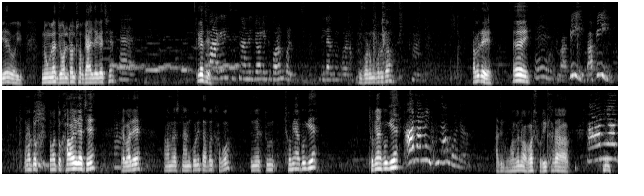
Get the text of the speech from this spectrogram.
ইয়ে ওই নোংরা জল টল সব গায়ে লেগেছে। হ্যাঁ। ঠিক আছে? গরম করে দাও। আবে রে এই। তোমার তো তোমার তো খাওয়া হয়ে গেছে এবারে আমরা স্নান করি তারপর খাব। তুমি একটু ছবি আঁকো গিয়ে। ছবি আঁকো গিয়ে। আজ আমি ঘুমাবো না। আজ ঘুমাবে না বাবা শরীর খারাপ। আমি আর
